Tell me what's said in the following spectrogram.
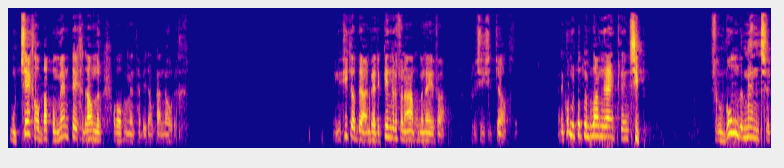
moet zeggen op dat moment tegen de ander. Op dat moment heb je elkaar nodig. En je ziet dat bij de kinderen van Adam en Eva precies hetzelfde. En dan kom je tot een belangrijk principe. Verwonde mensen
